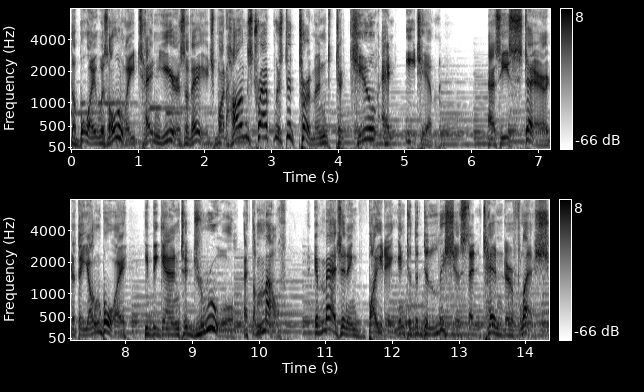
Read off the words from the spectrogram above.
The boy was only 10 years of age, but Hans Trapp was determined to kill and eat him. As he stared at the young boy, he began to drool at the mouth, imagining biting into the delicious and tender flesh.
